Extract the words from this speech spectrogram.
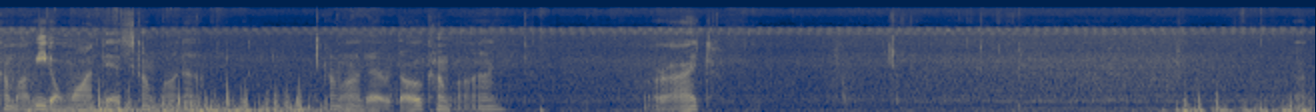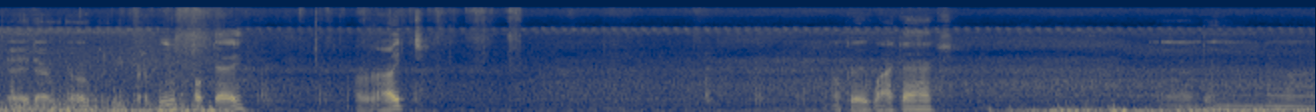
Come on, we don't want this. Come on now. Come on, there we go, come on. Alright. Okay, there we go. Okay. Alright. Okay, black axe. And then, uh,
